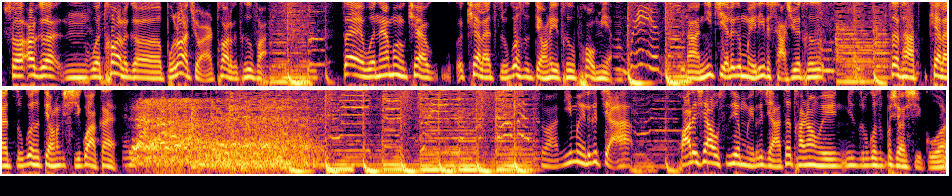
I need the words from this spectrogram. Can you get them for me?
说二哥，嗯，我烫了个波浪卷，烫了个头发，在我男朋友看看来，只不过是顶了一头泡面。啊，你剪了个美丽的沙宣头。在他看来，只不过是顶了个西瓜盖，对吧？你美了个假，花了下午时间美了个假，在他认为你只不过是不想洗锅。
